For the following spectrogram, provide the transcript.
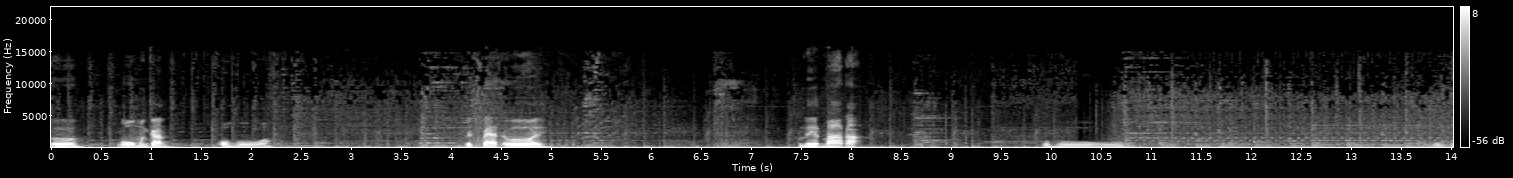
เออ งงเหมือนกัน โอ้โห เป็ดแปดเอ้ยทุเล่นมากอะโอ้โห โอ้โห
